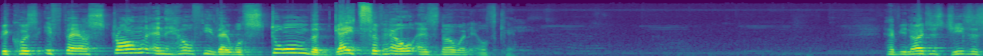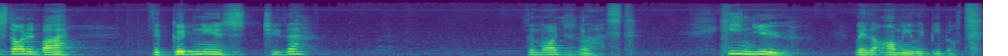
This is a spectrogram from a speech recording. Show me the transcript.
because if they are strong and healthy, they will storm the gates of hell as no one else can. Have you noticed Jesus started by the good news to the the marginalized. He knew where the army would be built.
